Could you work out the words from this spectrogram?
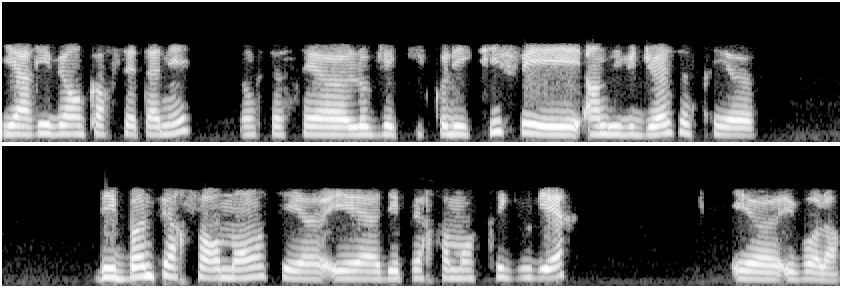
y arriver encore cette année. Donc ça serait l'objectif collectif et individuel, ça serait des bonnes performances et, euh, et euh, des performances régulières. Et, euh, et voilà.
